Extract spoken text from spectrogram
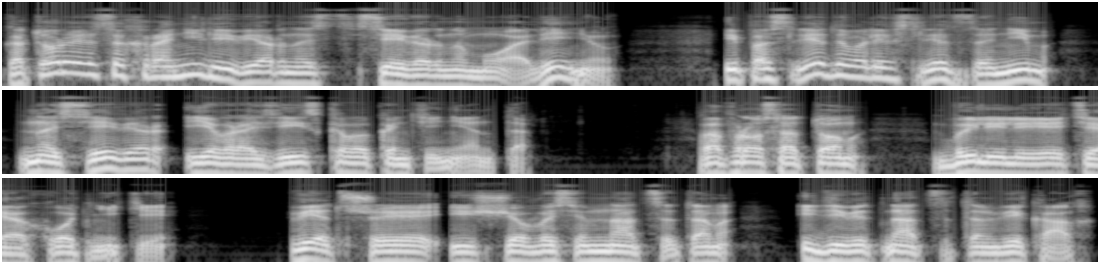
которые сохранили верность северному оленю и последовали вслед за ним на север Евразийского континента. Вопрос о том, были ли эти охотники, ведшие еще в XVIII и XIX веках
